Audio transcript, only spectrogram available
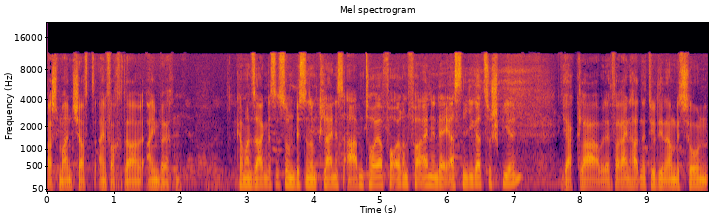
als Mannschaft einfach da einbrechen. Kann man sagen, das ist so ein bisschen so ein kleines Abenteuer für euren Verein in der ersten Liga zu spielen? Ja klar, aber der Verein hat natürlich die Ambition,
